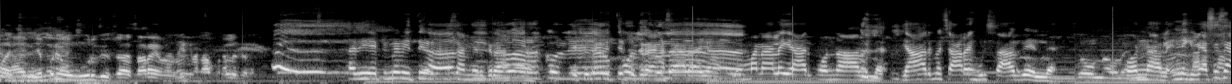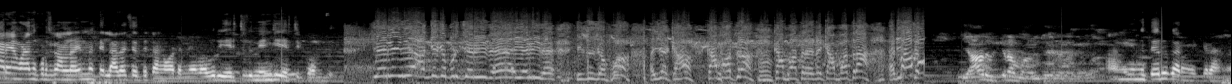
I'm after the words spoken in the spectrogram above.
மாதிரி எப்படி ஊருக்கு சாராயம் அது எப்பயுமே வித்து சாமி இருக்கிறாங்க. எப்பயுமே வித்துட்டு இருக்கிறாங்க சாராயம். ரொம்ப நாளா யாருக்கும் ஒண்ணும் ஆகல. யாருமே சாராயம் குடிச்சு ஆகவே இல்ல. ஒன்னும் ஆகல. இன்னைக்கு விச சாராயம் கொண்டாந்து கொடுத்துட்டாங்களா என்ன தெரியல அதை செத்துட்டாங்க உடனே. வவுறு எரிச்சுட்டு நெஞ்சு எரிச்சுட்டு வந்து எங்க தெருக்காரங்க வைக்கிறாங்க.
